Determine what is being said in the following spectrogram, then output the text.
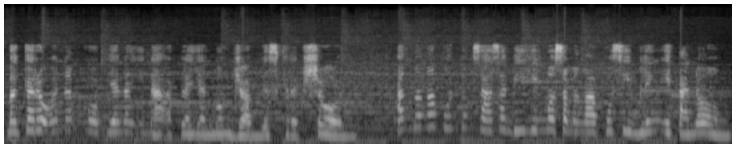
Magkaroon ng kopya ng ina-applyan mong job description. Ang mga puntong sasabihin mo sa mga posibleng itanong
